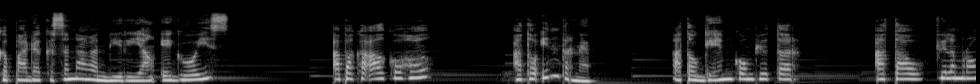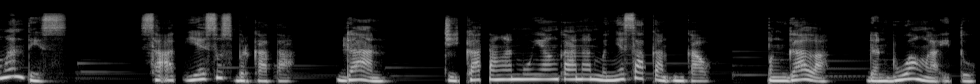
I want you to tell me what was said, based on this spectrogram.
kepada kesenangan diri yang egois? Apakah alkohol, atau internet, atau game komputer, atau film romantis? Saat Yesus berkata, "Dan jika tanganmu yang kanan menyesatkan engkau, penggala, dan buanglah itu.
